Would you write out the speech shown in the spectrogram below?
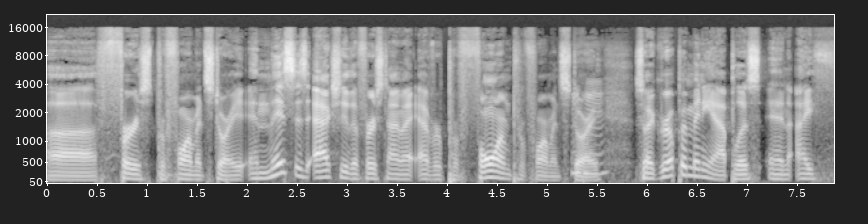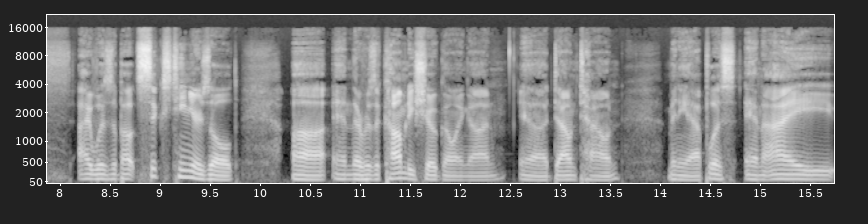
uh, first performance story, and this is actually the first time I ever performed performance story. So I grew up in Minneapolis, and I th- I was about 16 years old, uh, and there was a comedy show going on uh, downtown. Minneapolis, and I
